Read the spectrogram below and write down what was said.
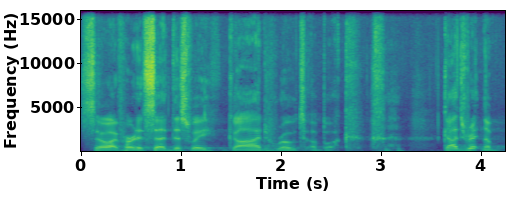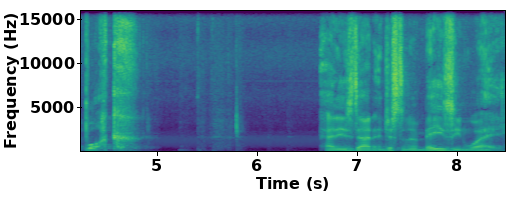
So I've heard it said this way God wrote a book. God's written a book. And he's done it in just an amazing way.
